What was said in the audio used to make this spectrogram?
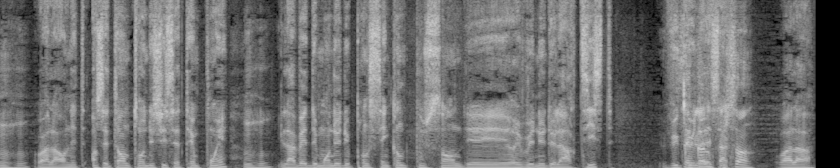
Mhm. Voilà, on, était- on s'était entendu sur certains points. Mhm. Il avait demandé de prendre 50% des revenus de l'artiste. Vu que la- 50%. voilà.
